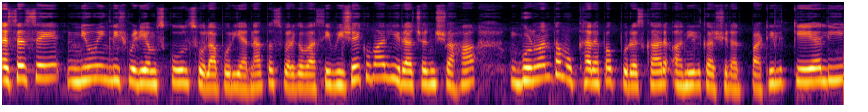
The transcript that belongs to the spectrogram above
S S A new English medium school Solapur यांना तर स्वर्गवासी विजयकुमार हिराचंद शहा गुणवंत मुख्याध्यापक पुरस्कार Anil Kashinath Patil K L E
